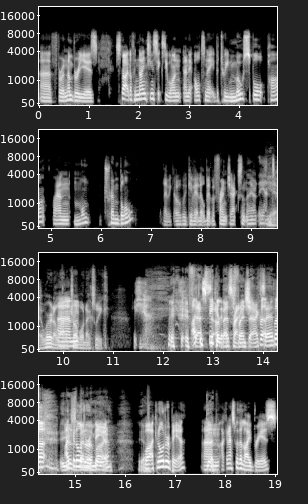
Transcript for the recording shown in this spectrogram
uh, for a number of years. Started off in 1961, and it alternated between Mosport Park and Mont Tremblant. There we go. We'll give it a little bit of a French accent there at the end. yeah, we're in a lot Um, of trouble next week. Yeah. if I can speak a our best French, French, but- accent, but yours I can order a beer. Yeah. Well, I can order a beer. Um, I can ask where the library is.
